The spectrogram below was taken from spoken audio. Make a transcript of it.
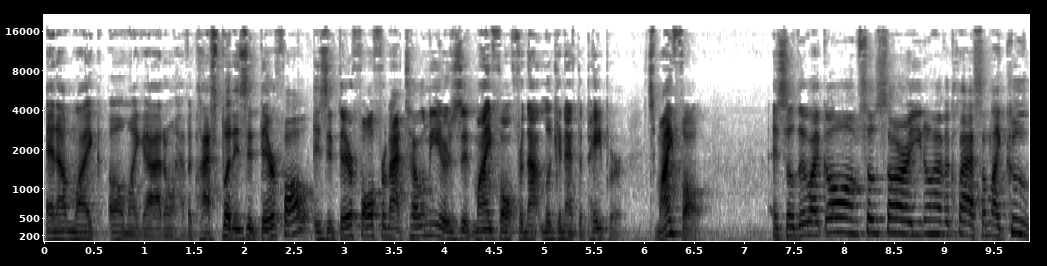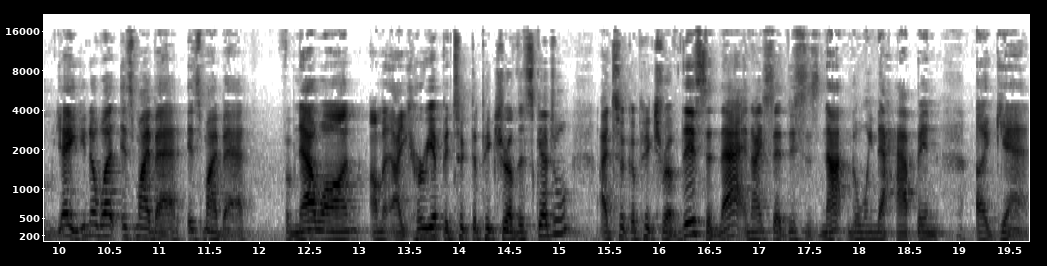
and I'm like, "Oh my god, I don't have a class." But is it their fault? Is it their fault for not telling me, or is it my fault for not looking at the paper? It's my fault. And so they're like, "Oh, I'm so sorry, you don't have a class." I'm like, "Cool, hey, you know what? It's my bad. It's my bad." From now on, I'm, I hurry up and took the picture of the schedule. I took a picture of this and that, and I said, "This is not going to happen again."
